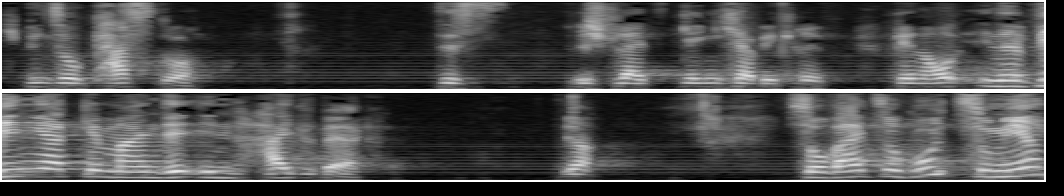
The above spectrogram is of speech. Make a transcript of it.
ich bin so Pastor. Das ist vielleicht gängiger Begriff. Genau, in der Vineyard-Gemeinde in Heidelberg. Ja. Soweit, so gut zu mir.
